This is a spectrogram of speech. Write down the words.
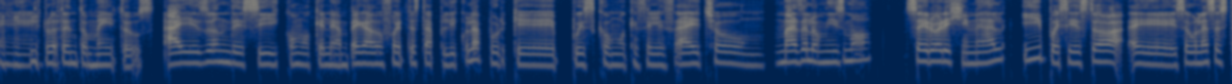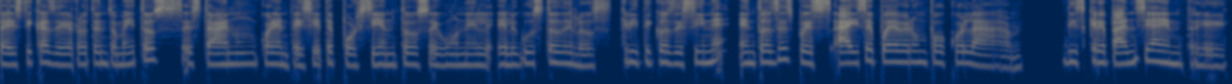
Eh, Rotten Tomatoes. Ahí es donde sí, como que le han pegado fuerte esta película porque pues como que se les ha hecho más de lo mismo cero original. Y pues si esto, eh, según las estadísticas de Rotten Tomatoes, está en un 47% según el, el gusto de los críticos de cine. Entonces, pues ahí se puede ver un poco la discrepancia entre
